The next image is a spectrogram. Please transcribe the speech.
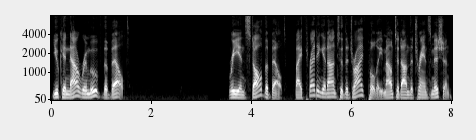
You can now remove the belt. Reinstall the belt by threading it onto the drive pulley mounted on the transmission.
